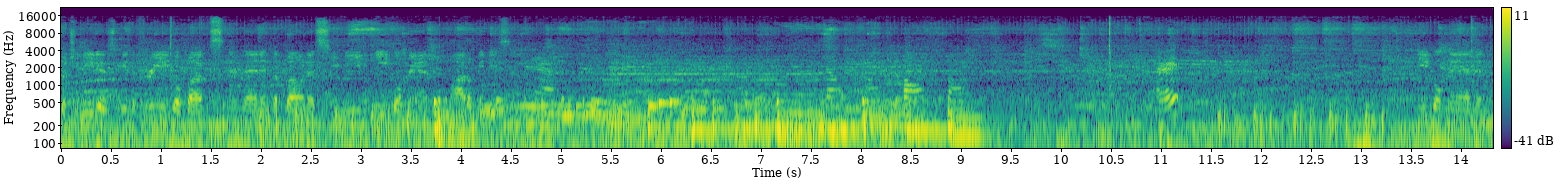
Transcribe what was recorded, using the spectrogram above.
What you need is you need the three Eagle Bucks, and then in the bonus you need Eagle Man. That'll be decent. Yeah. Dum, bum, bum, bum. All right. Eagle Man in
